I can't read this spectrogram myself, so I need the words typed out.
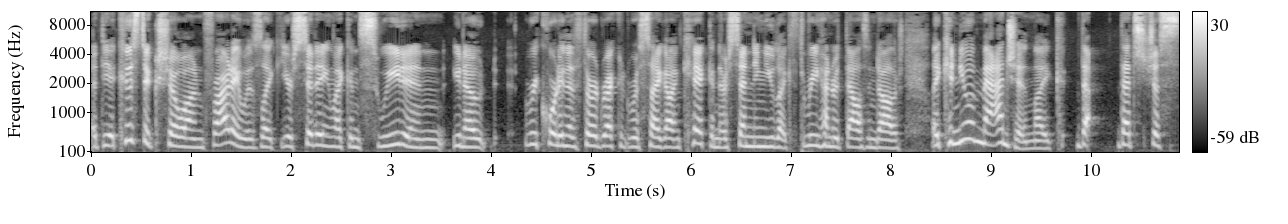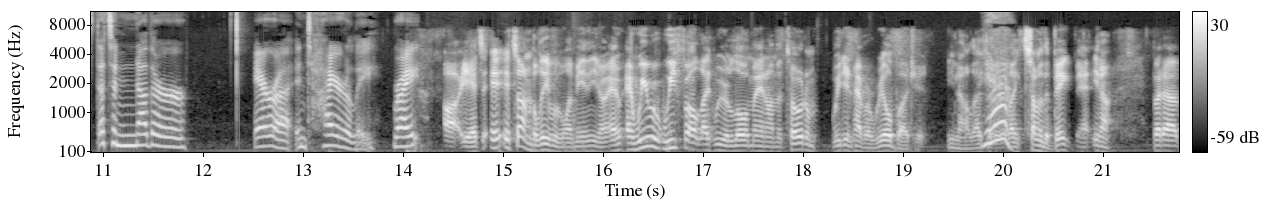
at the acoustic show on Friday was like you're sitting like in Sweden, you know, recording the third record with Saigon Kick, and they're sending you like three hundred thousand dollars. Like, can you imagine? Like that? That's just that's another era entirely, right? Uh, yeah, it's it's unbelievable. I mean, you know, and, and we were we felt like we were low man on the totem. We didn't have a real budget, you know, like Yeah. like some of the big, band- you know. But uh,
